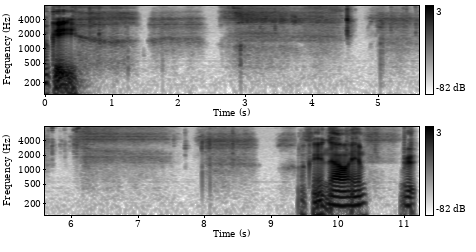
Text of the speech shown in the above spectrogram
Okay. Okay, now I am root.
